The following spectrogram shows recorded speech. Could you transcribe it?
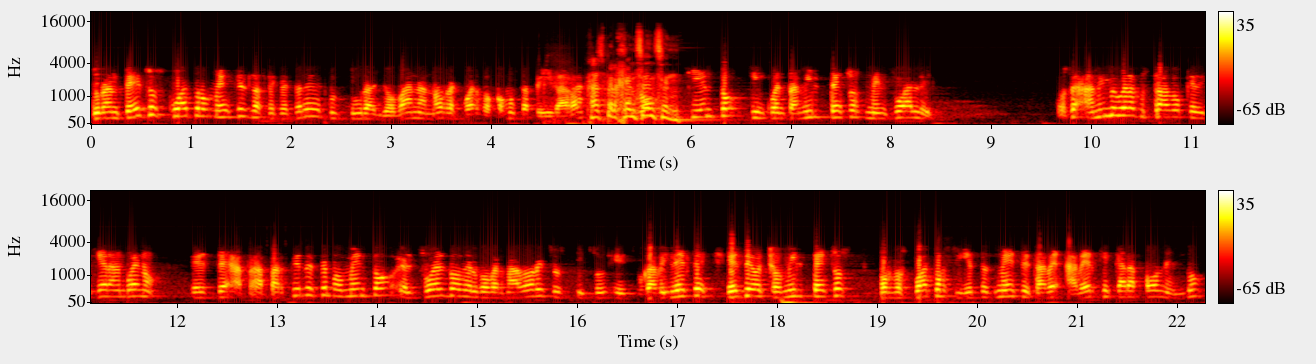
Durante esos cuatro meses, la secretaria de Cultura, Giovanna, no recuerdo cómo se apellidaba, Jasper Jensensen. 150 mil pesos mensuales. O sea, a mí me hubiera gustado que dijeran, bueno, este, a, partir de este momento el sueldo del gobernador y su, y su, gabinete es de ocho mil pesos por los cuatro siguientes meses, a ver, a ver qué cara ponen, ¿no?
